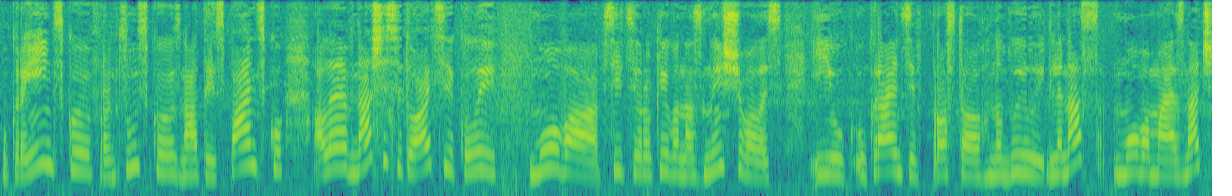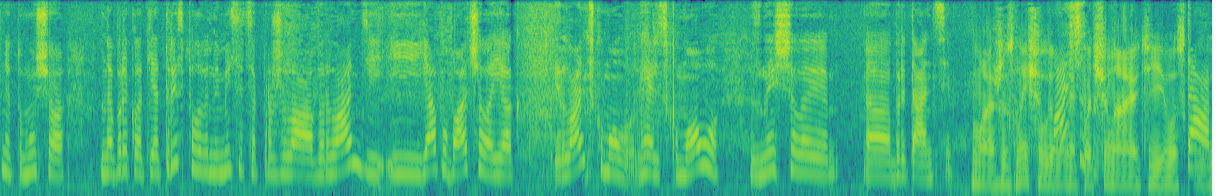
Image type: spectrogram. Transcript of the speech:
українською, французькою, знати іспанську. Але в нашій ситуації, коли мова всі ці роки вона знищувалась і українців просто гнобили, для нас мова має значення, тому що, наприклад, я три з половиною місяця прожила в Ірландії, і я побачила, як ірландську мову, гельську мову знищили британці. Майже знищили, вони починають її воск... Так.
